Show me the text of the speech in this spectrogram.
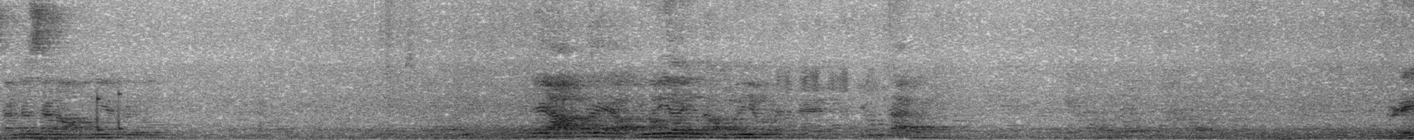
ಸಣ್ಣ ಸಣ್ಣ ಅಮೋನಿಯಗಳು ಯೂರಿಯಾ ಇಂದ. ನೋಡಿ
